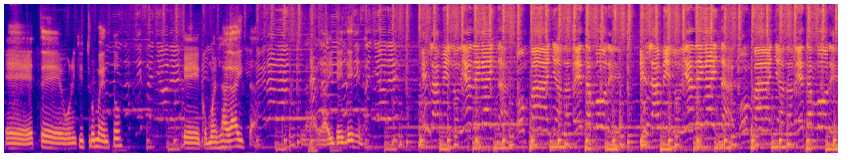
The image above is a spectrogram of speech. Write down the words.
este bonito instrumento como es la gaita, la gaita indígena. Es la melodía de gaita acompañada de tambores. Es la melodía de gaita acompañada de tambores.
